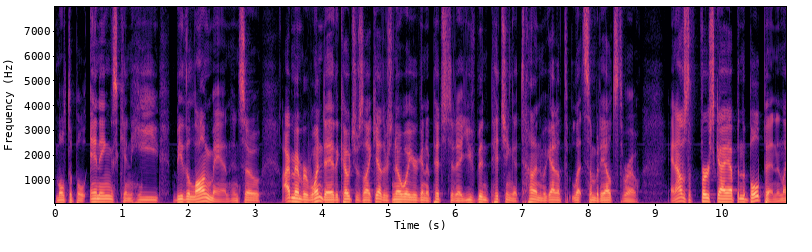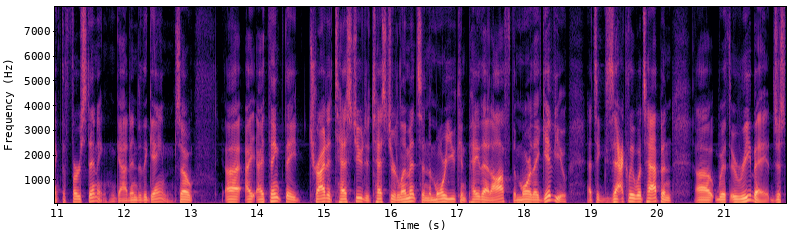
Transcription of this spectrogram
multiple innings? Can he be the long man? And so I remember one day the coach was like, Yeah, there's no way you're going to pitch today. You've been pitching a ton. We got to let somebody else throw. And I was the first guy up in the bullpen in like the first inning and got into the game. So uh, I, I, think they try to test you to test your limits, and the more you can pay that off, the more they give you. That's exactly what's happened uh, with Uribe, just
